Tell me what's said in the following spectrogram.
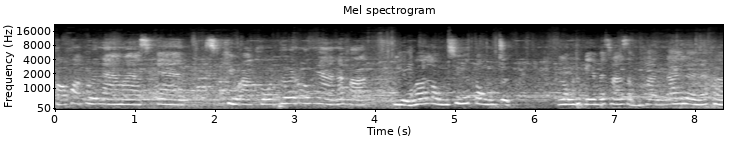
ขอความกรุณามาสแกน QR code เพื่อร่วมงานนะคะ หรือว่าลงชื่อตรงจุดลงทะเบียนประชาสัมพันธ์ได้เลยนะคะ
